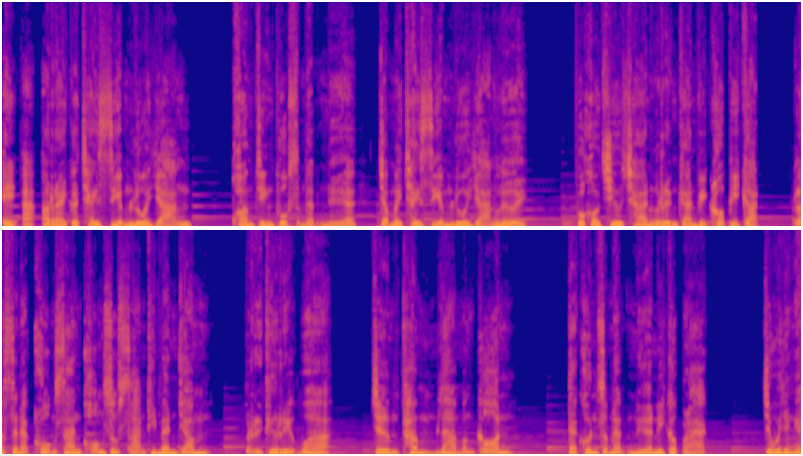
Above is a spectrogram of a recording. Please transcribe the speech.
เอะอะอะไรก็ใช้เสียมลั่วหยาง ความจริงพวกสำนักเหนือจะไม่ใช้เสียมลั่วหยางเลย พวกเขาเชี่ยวชาญเรื่องการวิเคราะห์พิกัด ลักษณะโครงสร้างของสุสานที่แม่นยำหรือที่เรียกว่า เจิมถ้ำล่ามังกร แต่คนสำนักเหนือนี่ก็แปลกจะว่ายังไง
